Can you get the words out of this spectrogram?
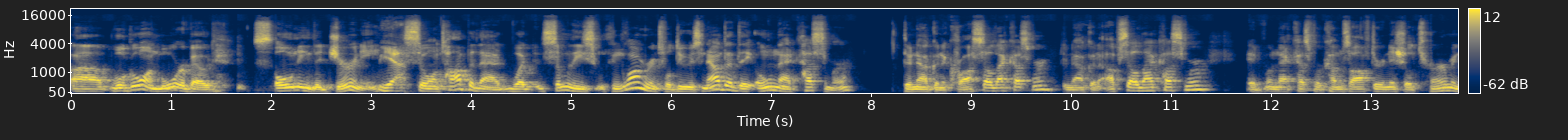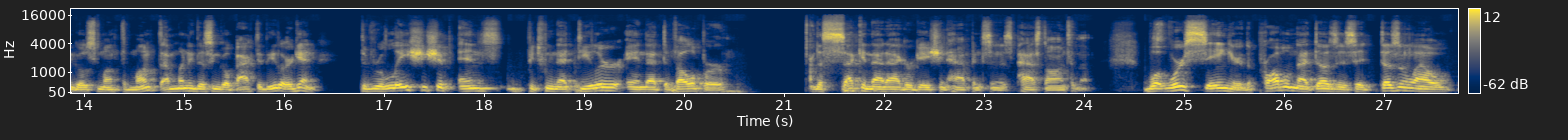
Uh, we'll go on more about owning the journey. Yeah. So on top of that, what some of these conglomerates will do is now that they own that customer, they're now going to cross sell that customer. They're now going to upsell that customer. If when that customer comes off their initial term and goes month to month, that money doesn't go back to the dealer. Again, the relationship ends between that dealer and that developer the second that aggregation happens and is passed on to them. What we're seeing here, the problem that does is it doesn't allow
